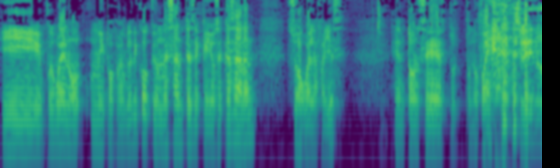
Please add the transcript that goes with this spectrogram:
Y pues bueno, mi papá me platicó que un mes antes de que ellos se casaran, su abuela fallece. Entonces, pues, pues, no fue. Sí, no.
